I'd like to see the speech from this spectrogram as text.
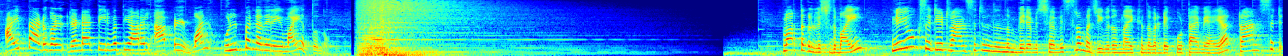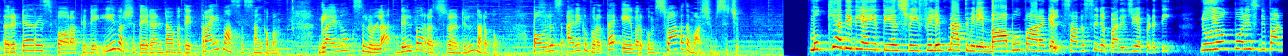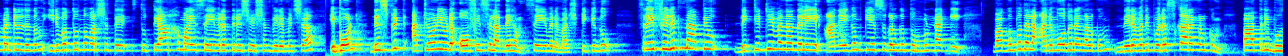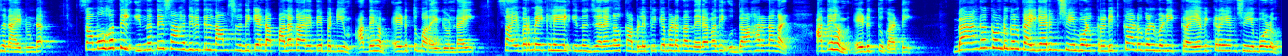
ഐപാഡുകൾ രണ്ടായിരത്തി ഇരുപത്തിയാറിൽ ആപ്പിൾ വൻ ഉൽപ്പന്ന നിരയുമായി എത്തുന്നു. വാർത്തകൾ വിശദമായി. ന്യൂയോർക്ക് സിറ്റി ട്രാൻസിറ്റിൽ നിന്നും വിരമിച്ച് വിശ്രമ ജീവിതം നയിക്കുന്നവരുടെ കൂട്ടായ്മയായ ട്രാൻസിറ്റ് റിട്ടയറീസ് ഫോറത്തിന്റെ ഈ വർഷത്തെ രണ്ടാമത്തെ ത്രൈമാസ സംഗമം ഗ്ലൈനോക്സിലുള്ള ദിൽബർ റെസ്റ്റോറന്റിൽ നടന്നു. പൗലോസ് അരികുപുറത്ത് ഏവർക്കും സ്വാഗതം ആശംസിച്ചു. മുഖ്യാതിഥിയായി എത്തിയ ശ്രീ ഫിലിപ്പ് മാത്യുവിനെ ബാബു പാറയ്ക്കൽ സദസ്സിന് പരിചയപ്പെടുത്തി. ന്യൂയോർക്ക് പോലീസ് ഡിപ്പാർട്ട്മെന്റിൽ നിന്നും ഇരുപത്തൊന്ന് വർഷത്തെ സ്തുത്യാർഹമായ സേവനത്തിനു ശേഷം വിരമിച്ച ഇപ്പോൾ ഡിസ്ട്രിക്ട് അറ്റോർണിയുടെ ഓഫീസിൽ അദ്ദേഹം സേവനമനുഷ്ഠിക്കുന്നു. ശ്രീ ഫിലിപ്പ് മാത്യു ഡിക്റ്റേറ്റീവ് എന്ന നിലയിൽ അനേകം കേസുകൾക്ക് തുമ്പുണ്ടാക്കി വകുപ്പുതല അനുമോദനങ്ങൾക്കും നിരവധി പുരസ്കാരങ്ങൾക്കും പാത്രീഭൂതനായിട്ടുണ്ട്. സമൂഹത്തിൽ ഇന്നത്തെ സാഹചര്യത്തിൽ നാം ശ്രദ്ധിക്കേണ്ട പല കാര്യത്തെപ്പറ്റിയും അദ്ദേഹം എടുത്തു പറയുകയുണ്ടായി. സൈബർ മേഖലയിൽ ഇന്ന് ജനങ്ങൾ കബളിപ്പിക്കപ്പെടുന്ന നിരവധി ഉദാഹരണങ്ങൾ അദ്ദേഹം എടുത്തുകാട്ടി ബാങ്ക് അക്കൗണ്ടുകൾ കൈകാര്യം ചെയ്യുമ്പോൾ ക്രെഡിറ്റ് കാർഡുകൾ വഴി ക്രയവിക്രയം ചെയ്യുമ്പോഴും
